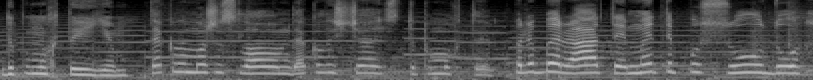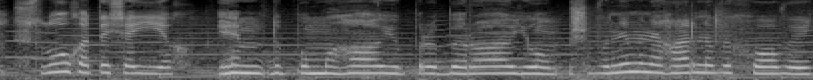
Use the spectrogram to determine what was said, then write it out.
допомогти їм. Деколи може словом, деколи щось допомогти. Прибирати, мити посуду, слухатися їх. Я їм допомагаю, прибираю, щоб вони мене гарно виховують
